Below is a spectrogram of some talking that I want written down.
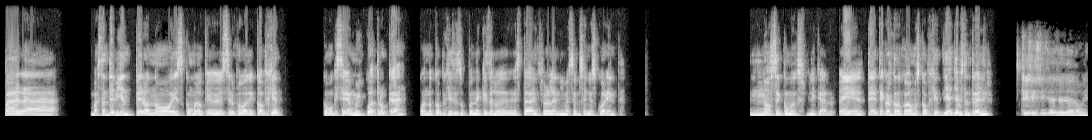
para... Bastante bien, pero no es como lo que es el juego de Cuphead. Como que se ve muy 4K, cuando Cuphead se supone que es de lo de, está inspirado en la animación de los años 40. No sé cómo explicar. Eh, ¿te, ¿te, acuerdas cuando jugábamos Cuphead? ¿Ya, ¿Ya viste el tráiler? Sí, sí, sí, ya, ya lo vi.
